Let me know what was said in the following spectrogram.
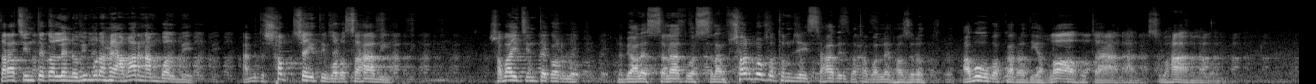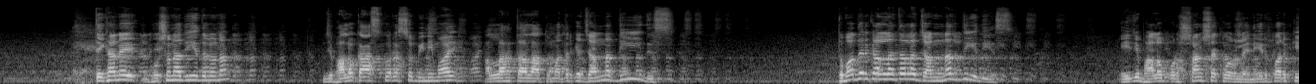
তারা চিন্তা করলেন, নবী মনে হয় আমার নাম বলবে। আমি তো সবচাইতে বড় সাহাবি। সবাই চিন্তা করল, নবী আলাইহিস সালাতু ওয়াস সর্বপ্রথম যে সাহাবীর কথা বললেন হযরত আবু বকর তাআলা সুবহানাল্লাহ এখানে ঘোষণা দিয়ে দিল না যে ভালো কাজ করেছ বিনিময় আল্লাহ তাআলা তোমাদেরকে জান্নাত দিয়ে দিস। তোমাদেরকে আল্লাহ তাআলা জান্নাত দিয়ে দিয়েছে। এই যে ভালো প্রশংসা করলেন, এরপর কি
